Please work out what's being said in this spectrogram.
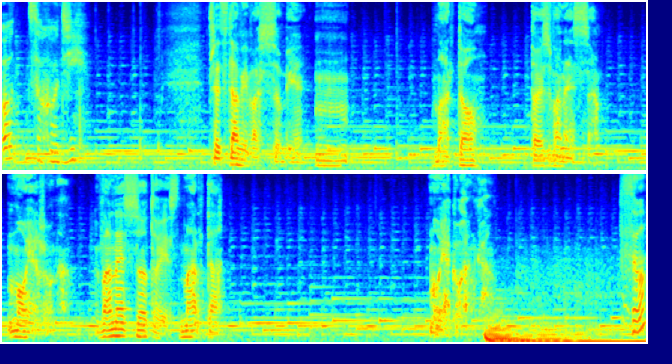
O co chodzi? Przedstawię was sobie. Mm, Marto, to jest Vanessa. Moja żona. Vanesso to jest Marta. Moja kochanka. Co?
